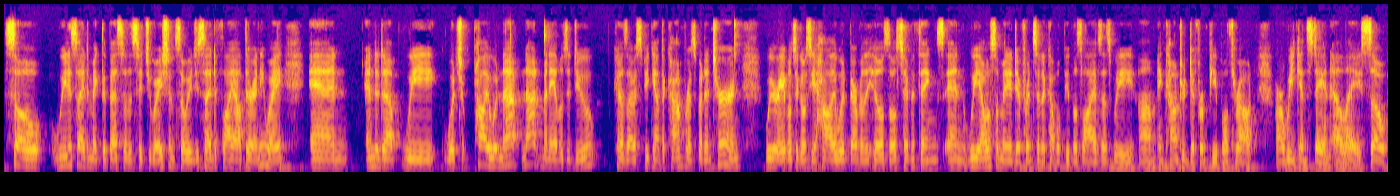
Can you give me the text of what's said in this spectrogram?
So we decided to make the best of the situation. So we decided to fly out there anyway, and ended up we, which probably would not not been able to do because I was speaking at the conference, but in turn, we were able to go see Hollywood, Beverly Hills, those type of things, and we also made a difference in a couple people's lives as we um, encountered different people throughout our weekend stay in LA. So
